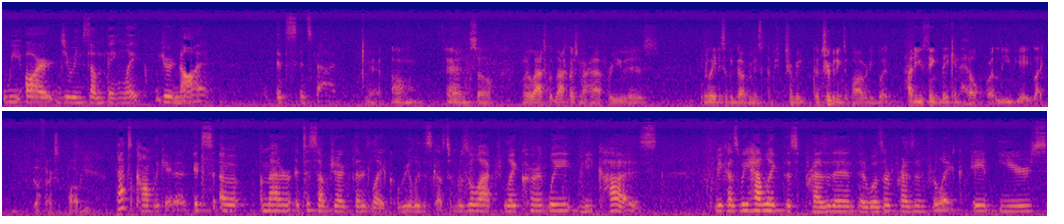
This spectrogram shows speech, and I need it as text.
we are doing something like you're not. It's it's bad. Yeah. Um, and so, one of the last last question I have for you is related to the government's contribut- contributing to poverty, but how do you think they can help or alleviate like the effects of poverty? That's complicated. It's a, a matter. It's a subject that is like really discussed in Brazil, act like currently because because we had like this president that was our president for like eight years,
